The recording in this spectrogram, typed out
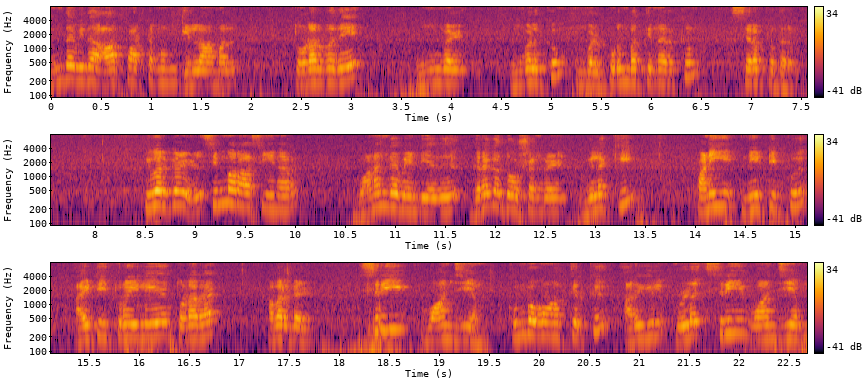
எந்தவித ஆர்ப்பாட்டமும் இல்லாமல் தொடர்வதே உங்கள் உங்களுக்கும் உங்கள் குடும்பத்தினருக்கும் சிறப்பு தரும். இவர்கள் சிம்ம ராசியினர் வணங்க வேண்டியது கிரக தோஷங்கள் விலக்கி பணி நீட்டிப்பு ஐடி துறையிலேயே தொடர அவர்கள் ஸ்ரீ வாஞ்சியம் கும்பகோணத்திற்கு அருகில் உள்ள ஸ்ரீ வாஞ்சியம்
